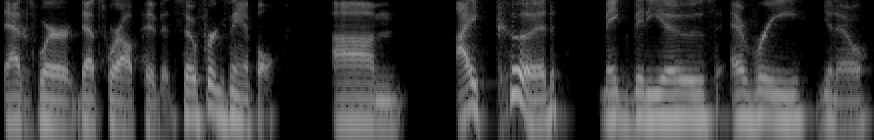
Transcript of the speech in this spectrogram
That's where that's where I'll pivot. So, for example, um, I could make videos every, you know,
